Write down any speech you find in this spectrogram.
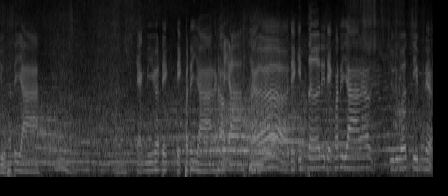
อยู่พัทยาอืม แก๊งนี้ก็เด็กเด็กพัทยานะครับพัทยา เออเด็กอินเตอร์นี่เด็กพัทยานะครับยูนิเวอร์จิมเนี่ย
